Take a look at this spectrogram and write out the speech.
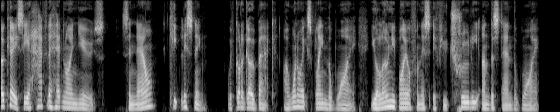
Okay, so you have the headline news. So now keep listening. We've got to go back. I want to explain the why. You'll only buy off on this if you truly understand the why.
